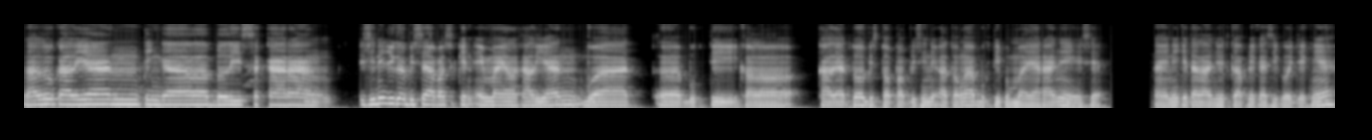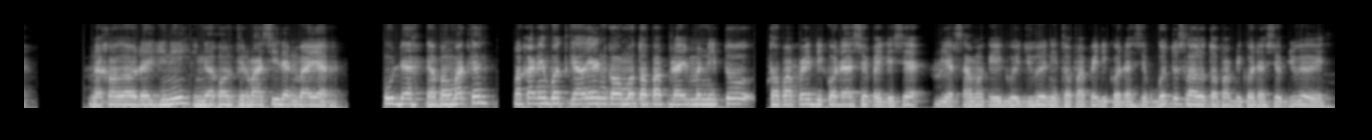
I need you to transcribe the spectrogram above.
Lalu kalian tinggal beli sekarang. Di sini juga bisa masukin email kalian buat uh, bukti kalau kalian tuh habis top up di sini atau enggak bukti pembayarannya ya, guys ya. Nah, ini kita lanjut ke aplikasi Gojeknya. Nah, kalau udah gini tinggal konfirmasi dan bayar. Udah, gampang banget kan? Makanya buat kalian kalau mau top up diamond itu top upnya di Koda Shop ya guys ya. Biar sama kayak gue juga nih top upnya di Koda Shop. Gue tuh selalu top up di Koda Shop juga guys.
